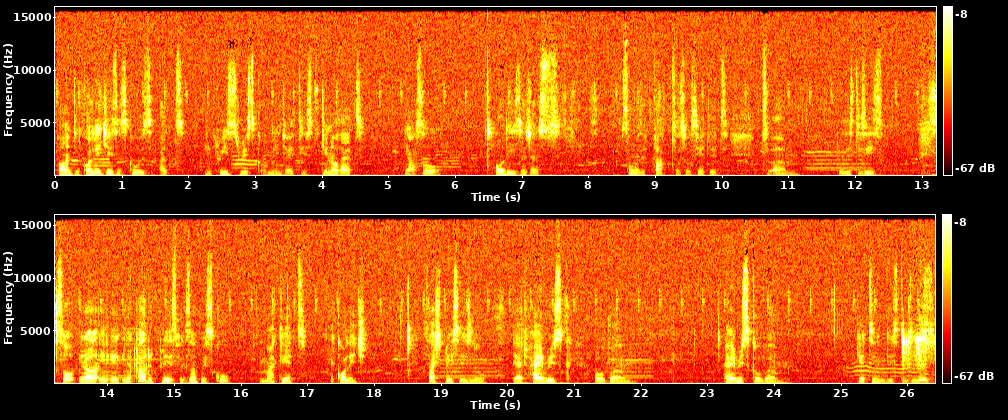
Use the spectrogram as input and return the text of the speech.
found in colleges and schools at increased risk of meningitis. Do you know that? Yeah so all these are just some of the facts associated to um to this disease so you know in, in, in a crowded place for example a school a market a college such places you know they're at high risk of um, high risk of um, getting this disease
